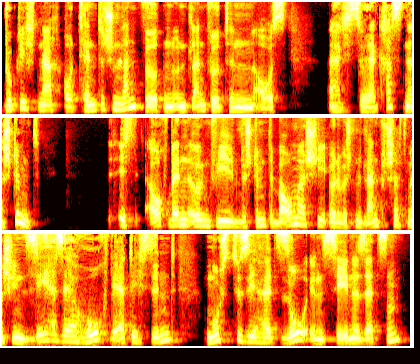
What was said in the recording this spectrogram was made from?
wirklich nach authentischen Landwirten und Landwirtinnen aus. Da dachte ich so, ja krass, das stimmt. Ich, auch wenn irgendwie bestimmte Baumaschinen oder bestimmte Landwirtschaftsmaschinen sehr, sehr hochwertig sind, musst du sie halt so in Szene setzen,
